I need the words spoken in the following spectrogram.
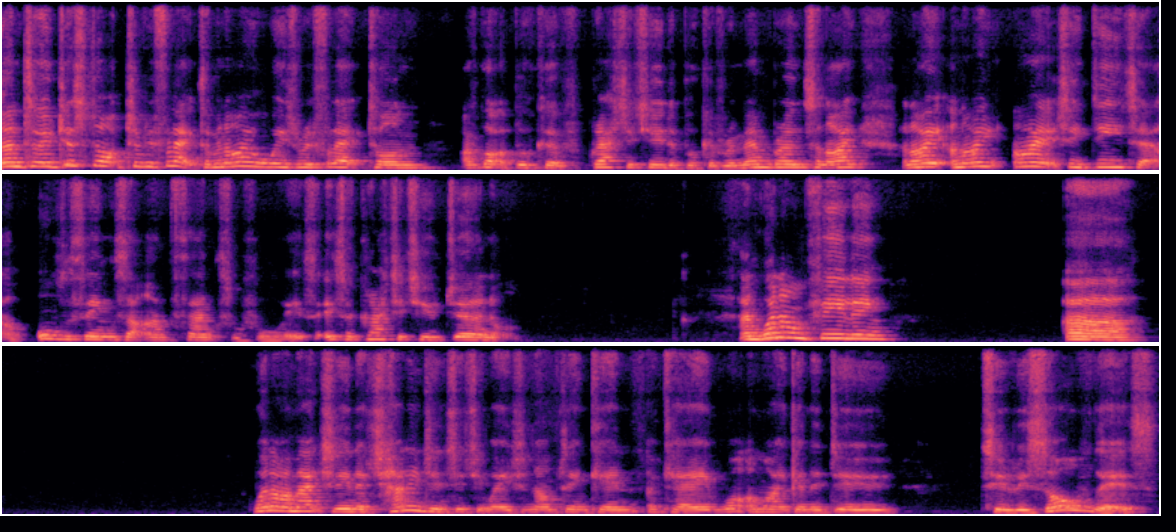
And so just start to reflect. I mean i always reflect on i've got a book of gratitude a book of remembrance and i and i and i i actually detail all the things that i'm thankful for. It's it's a gratitude journal. And when i'm feeling uh when I'm actually in a challenging situation, I'm thinking, okay, what am I going to do to resolve this?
